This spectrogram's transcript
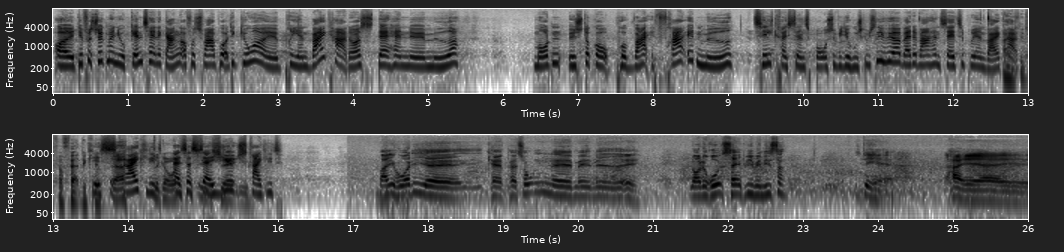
Og øh, det forsøgte man jo gentagende gange at få svar på, og det gjorde øh, Brian Weikart også, da han øh, møder Morten Østergaard på vej fra et møde til Christiansborg, så vidt jeg husker. Vi skal lige høre, hvad det var, han sagde til Brian Ej, Weikart. det er et forfærdeligt Det er klip. skrækkeligt, det gør ondt altså seriøst skrækkeligt. Bare lige hurtigt. Øh, kan personen øh, med, med øh, Lotte Rods sag blive minister? Det er, har, øh,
